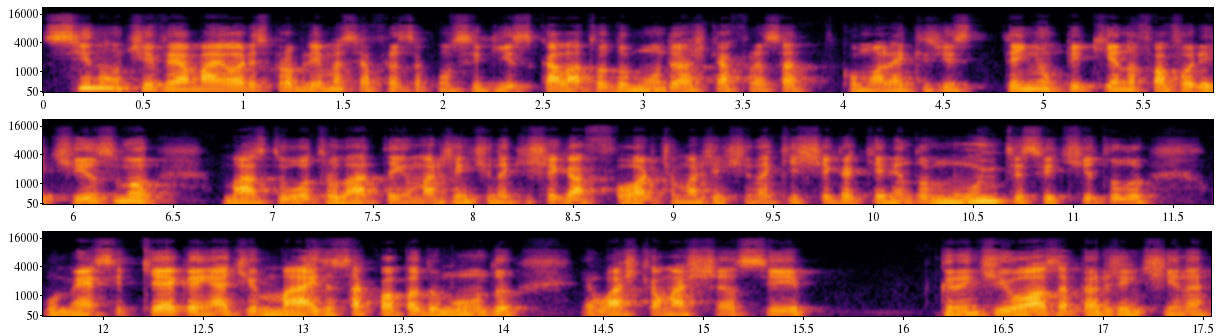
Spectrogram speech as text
Se não tiver maiores problemas, se a França conseguir escalar todo mundo, eu acho que a França, como o Alex disse, tem um pequeno favoritismo, mas do outro lado tem uma Argentina que chega forte, uma Argentina que chega querendo muito esse título. O Messi quer ganhar demais essa Copa do Mundo. Eu acho que é uma chance grandiosa para a Argentina.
